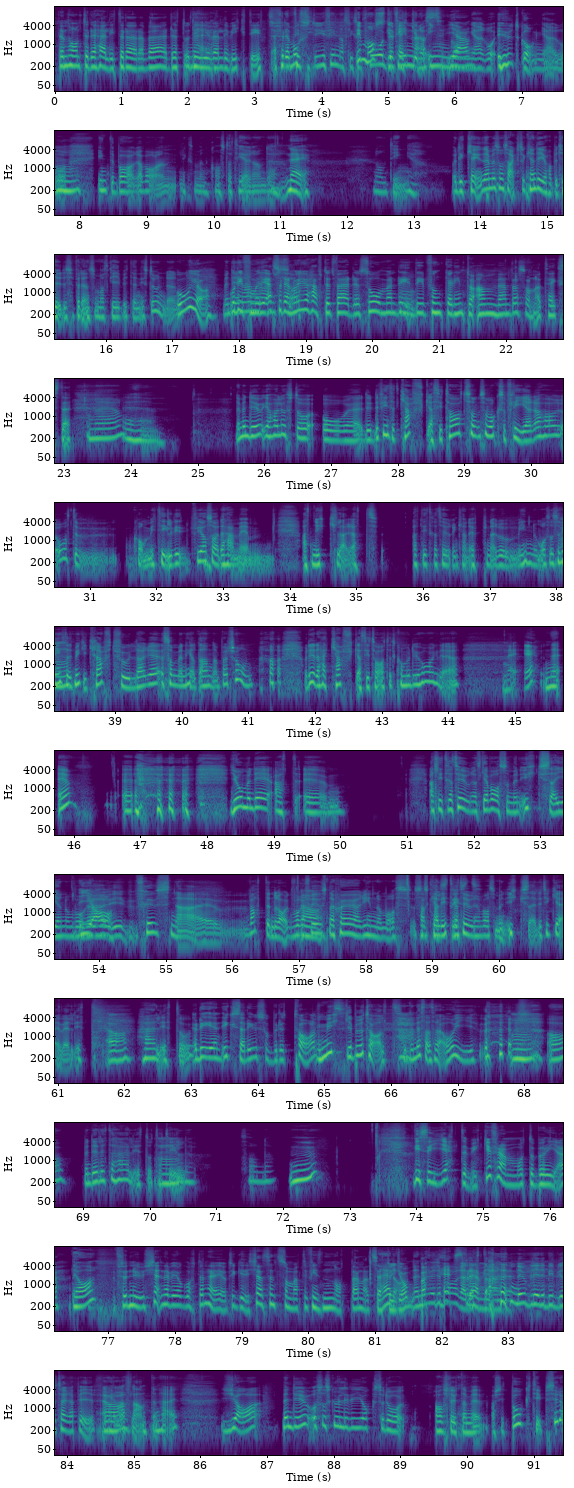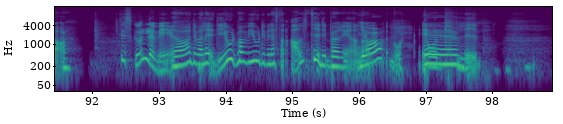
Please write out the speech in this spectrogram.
den har inte det här litterära värdet och det är Nej. väldigt viktigt. För det finns- måste ju finnas liksom Det måste frågetecken finnas, och ingångar och utgångar. Och Mm. inte bara vara en, liksom en konstaterande Nej. någonting. Och det kan, nej men som sagt så kan det ju ha betydelse för den som har skrivit den i stunden. Oh ja. Men och det är det får man, alltså, den har ju haft ett värde så men det, Mm. det funkar inte att använda sådana texter. Nej. Eh, nej men du, jag har lust att... Och, det, det finns ett Kafka-citat som, som också flera har återkommit till. För jag sa det här med att nycklar, att, att litteraturen kan öppna rum inom oss. Och så finns Mm. det ett mycket kraftfullare som en helt annan person. och det är det här Kafka-citatet, kommer du ihåg det? nej. Nej. Eh, jo men det är att ehm, att litteraturen ska vara som en yxa genom våra Ja. frusna eh, vattendrag, våra Ja. frusna sjöar inom oss. Så ska litteraturen vara som en yxa. Det tycker jag är väldigt Ja. härligt och Och det är en yxa, det är ju så brutalt. mycket brutalt. Det är nästan sådär oj. Mm. ja, men det är lite härligt att ta Mm. till sådana. Mm. Vi ser jättemycket fram emot att börja. Ja, För nu när vi har gått den här, jag tycker det känns inte som att det finns något annat sätt Nej att jobba Nej, nu är det bara detta. Nu blir det biblioterapi för Ja. hela slanten här. Ja, men du, och så skulle vi ju också då avsluta med varsitt boktips idag. Det skulle vi. Ja, det var det gjorde, vi gjorde vi nästan alltid i början Ja, av vårt eh, poddliv.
